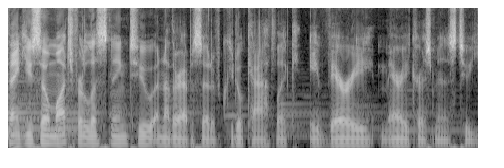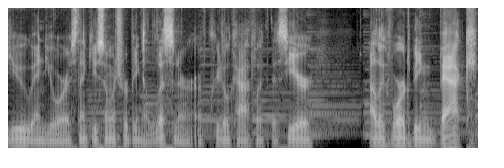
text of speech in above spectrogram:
Thank you so much for listening to another episode of Creedal Catholic. A very Merry Christmas to you and yours. Thank you so much for being a listener of Creedal Catholic this year. I look forward to being back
